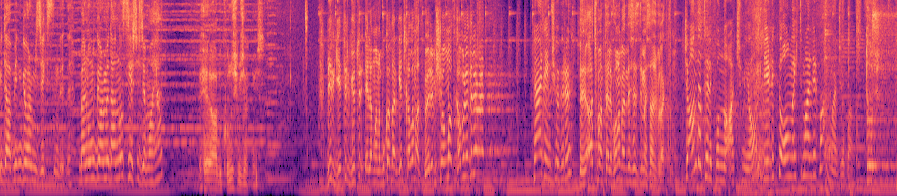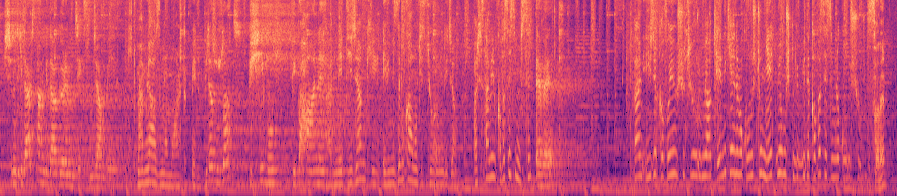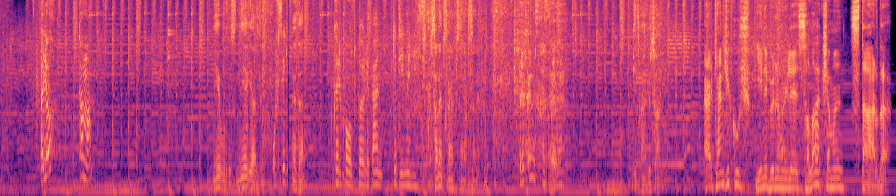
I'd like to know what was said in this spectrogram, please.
Bir daha beni görmeyeceksin dedi. Ben onu görmeden nasıl yaşayacağım hayat? E abi konuşmayacak mıyız? Bir getir götür elemanı bu kadar geç kalamaz. Böyle bir şey olmaz. Kabul edilemez. Neredeymiş öbürü? Ee, açma telefonu ben de sesli mesaj bıraktım. Can da telefonunu açmıyor. Birlikte olma ihtimalleri var mı acaba? Dur. Şimdi gidersen bir daha göremeyeceksin Can Bey'i. Gitmem lazım ama artık benim. Biraz uzat. Bir şey bul. Bir bahane. Ya ne diyeceğim ki? Evinizde mi kalmak istiyorum diyeceğim. Ayşe sen benim kafa sesim misin? Evet. Ben iyice kafayı üşütüyorum ya. Kendi kendime konuştuğum yetmiyormuş gibi bir de kafa sesimle konuşuyorum. Sanem, Alo? Tamam. niye buradasın? Niye geldin? Ofise git. Neden? Garip oldu böyle. Ben gideyim en iyisi. Sanem, Sanem, Sanem, Sanem. Bırakır mısınız beni? Gitme lütfen. Erkenci Kuş yeni bölümüyle Salı akşamı Star'da.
